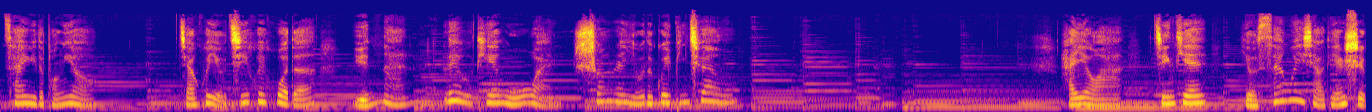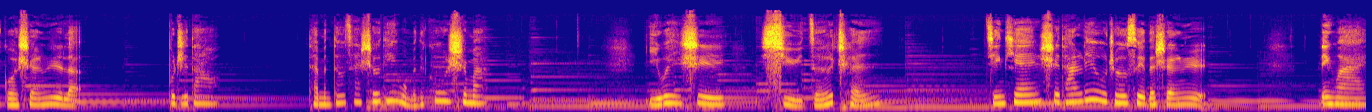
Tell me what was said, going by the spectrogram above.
参与的朋友将会有机会获得云南六天五晚双人游的贵宾券哦。还有啊，今天有三位小天使过生日了，不知道他们都在收听我们的故事吗？一位是。许泽辰，今天是他六周岁的生日。另外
